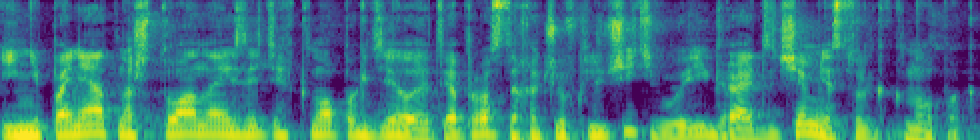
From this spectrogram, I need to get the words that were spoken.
И непонятно, что она из этих кнопок делает. Я просто хочу включить его и играть. Зачем мне столько кнопок?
